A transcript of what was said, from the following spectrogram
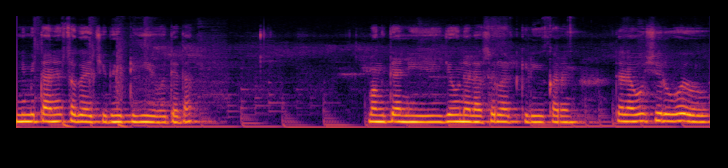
निमित्तानं सगळ्याची भेट ही होते आता मग त्यांनी जेवणाला सुरुवात केली कारण त्याला उशीर हो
